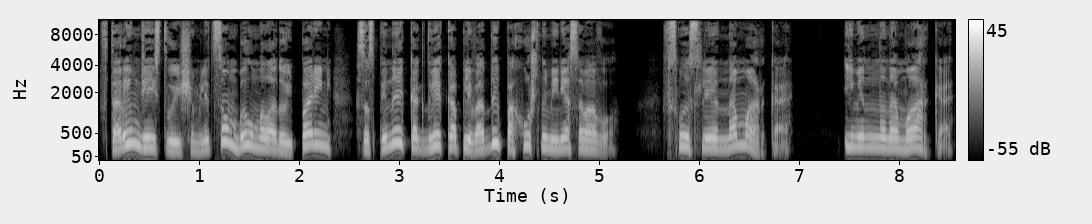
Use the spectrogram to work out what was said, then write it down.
Вторым действующим лицом был молодой парень, со спины, как две капли воды, похож на меня самого. В смысле, на Марка. Именно на Марка,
